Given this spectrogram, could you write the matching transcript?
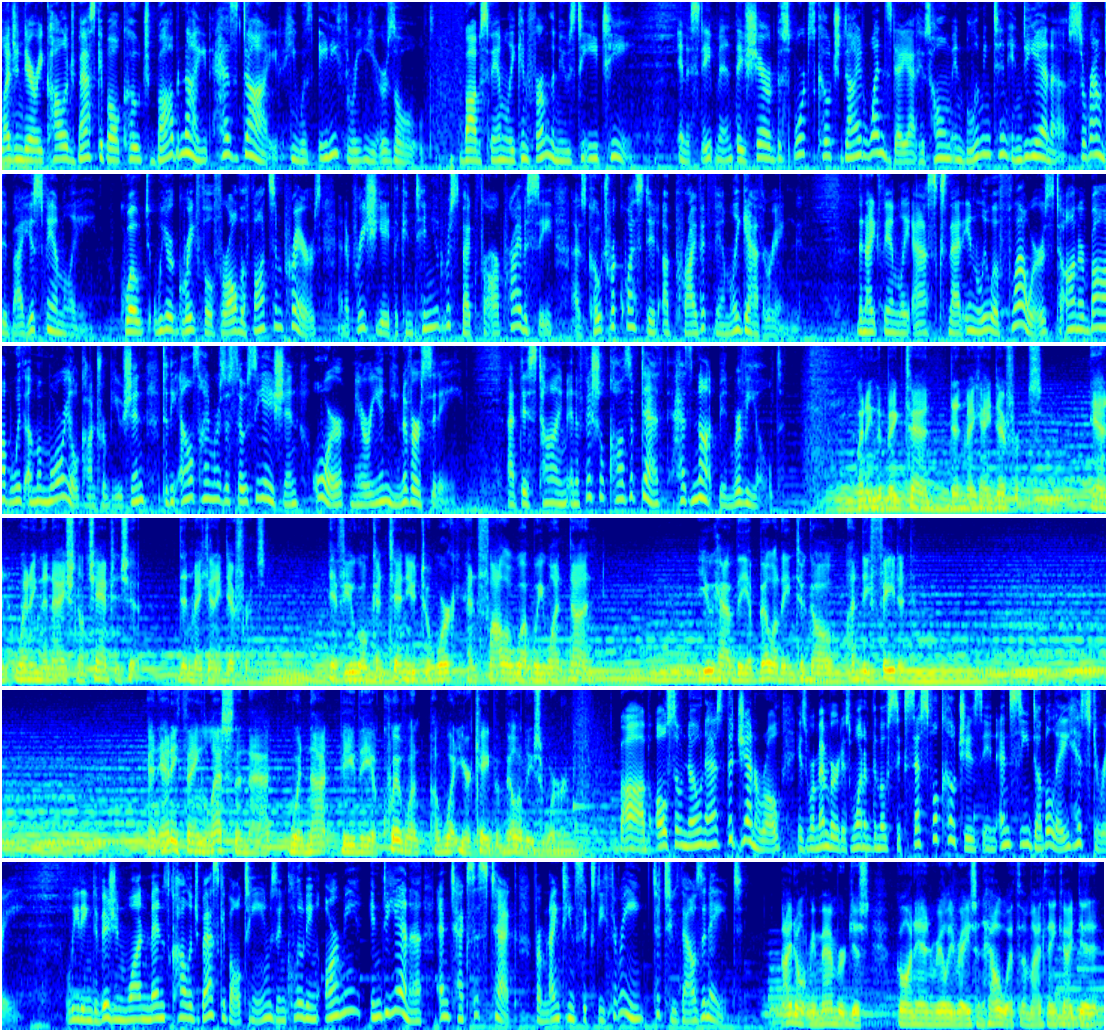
Legendary college basketball coach Bob Knight has died. He was 83 years old. Bob's family confirmed the news to ET. In a statement, they shared the sports coach died Wednesday at his home in Bloomington, Indiana, surrounded by his family. Quote, We are grateful for all the thoughts and prayers and appreciate the continued respect for our privacy as Coach requested a private family gathering. The Knight family asks that in lieu of flowers, to honor Bob with a memorial contribution to the Alzheimer's Association or Marian University. At this time, an official cause of death has not been revealed. Winning the Big Ten didn't make any difference, and winning the national championship didn't make any difference. If you will continue to work and follow what we want done, you have the ability to go undefeated. And anything less than that would not be the equivalent of what your capabilities were. Bob, also known as the General, is remembered as one of the most successful coaches in NCAA history leading Division 1 men's college basketball teams including Army, Indiana, and Texas Tech from 1963 to 2008. I don't remember just going in and really raising hell with them. I think I did it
